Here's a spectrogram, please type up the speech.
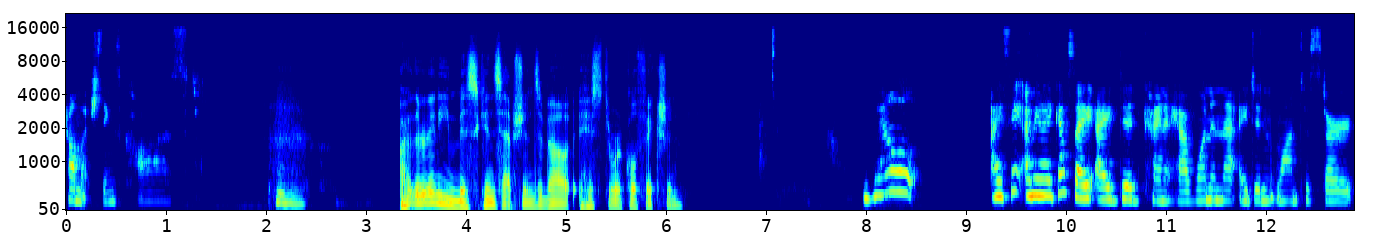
how much things cost Mm-hmm. Are there any misconceptions about historical fiction? Well, I think, I mean, I guess I, I did kind of have one in that I didn't want to start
